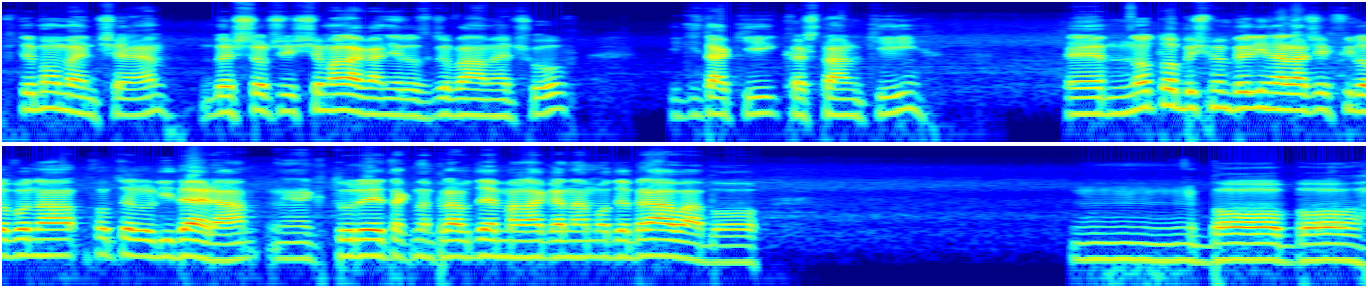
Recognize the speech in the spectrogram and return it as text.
w tym momencie, bo jeszcze oczywiście Malaga nie rozgrywała meczów, tiki taki, kasztanki, no to byśmy byli na razie chwilowo na fotelu lidera, e, który tak naprawdę Malaga nam odebrała, bo mm, bo, bo,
